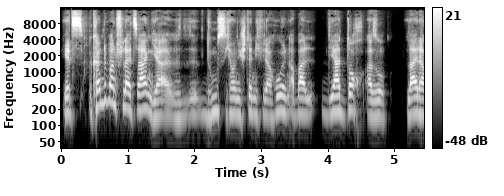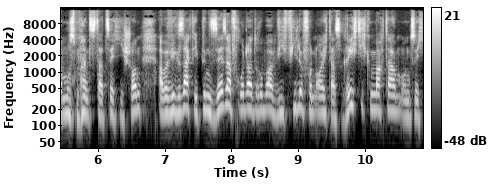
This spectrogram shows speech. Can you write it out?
Jetzt könnte man vielleicht sagen, ja, du musst dich auch nicht ständig wiederholen, aber ja, doch, also Leider muss man es tatsächlich schon. Aber wie gesagt, ich bin sehr, sehr froh darüber, wie viele von euch das richtig gemacht haben und sich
